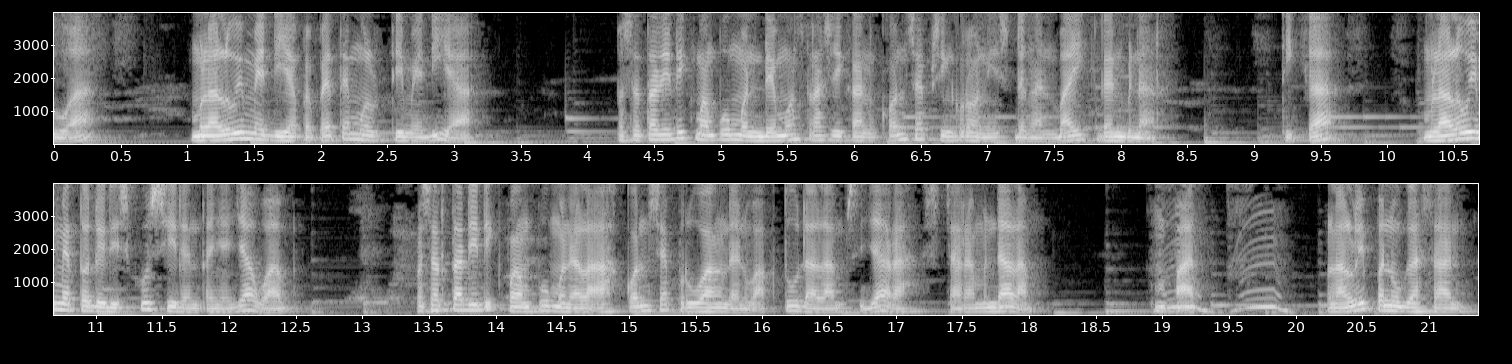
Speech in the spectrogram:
2. Melalui media PPT multimedia, peserta didik mampu mendemonstrasikan konsep sinkronis dengan baik dan benar. 3. Melalui metode diskusi dan tanya jawab, peserta didik mampu menelaah konsep ruang dan waktu dalam sejarah secara mendalam. 4. Melalui penugasan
